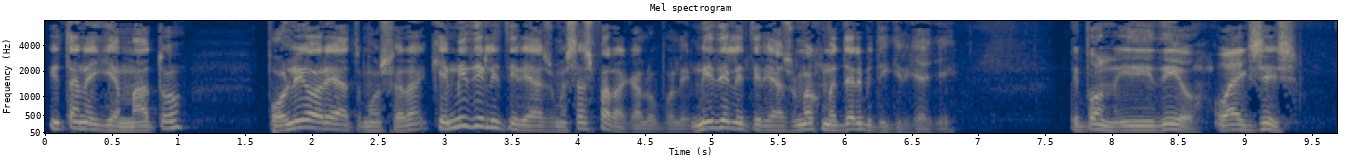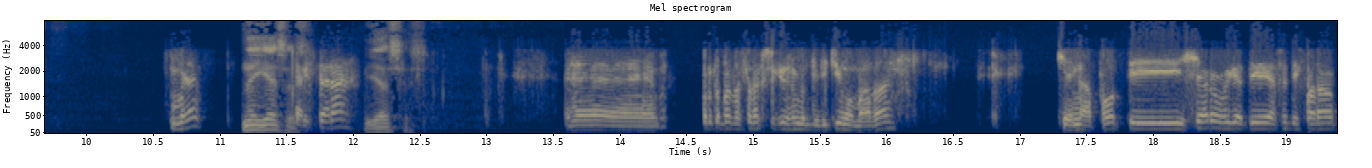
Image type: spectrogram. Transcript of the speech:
ήταν γεμάτο. Πολύ ωραία ατμόσφαιρα και μην δηλητηριάζουμε, σας παρακαλώ πολύ. Μην δηλητηριάζουμε, έχουμε ντέρμπι την Κυριακή. Λοιπόν, οι δύο, ο Αεξή. Ναι. Ναι, γεια σας. Καλησπέρα. Γεια σας. Ε, πρώτα απ' όλα θα ξεκινήσουμε με τη δική μου ομάδα. Και να πω ότι χαίρομαι γιατί αυτή τη φορά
